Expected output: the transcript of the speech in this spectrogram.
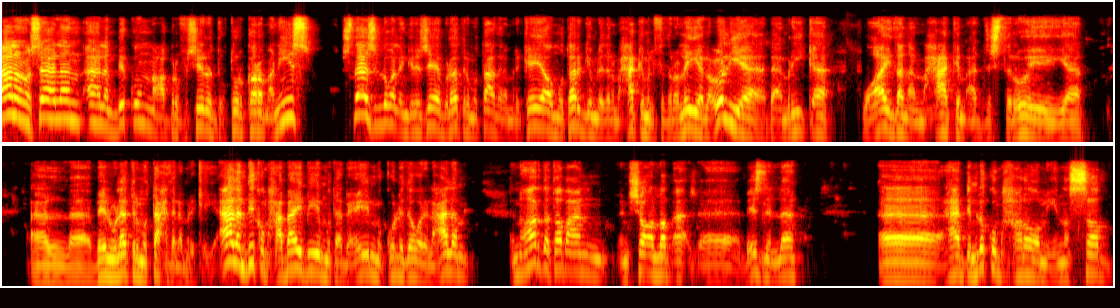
أهلا وسهلا أهلا بكم مع بروفيسور الدكتور كرم أنيس أستاذ اللغة الإنجليزية بالولايات المتحدة الأمريكية ومترجم لدى المحاكم الفدراليه العليا بأمريكا وأيضا المحاكم الدستوريه بالولايات المتحدة الأمريكية. أهلا بكم حبايبي متابعين من كل دول العالم. النهارده طبعا إن شاء الله بقى بإذن الله هقدم لكم حرامي نصاب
